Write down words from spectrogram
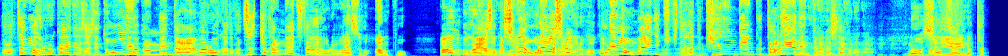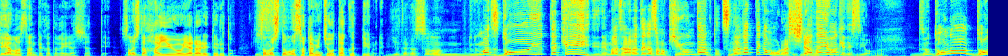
頭フル回転させてどういう文面で謝ろうかとかずっと考えてたのよ俺は。安保？アンボかヤソか知らん俺俺は知らん俺もわかんない。俺はお前に聞きたかったキウンダンク誰やねんって話だからな。の知り合いの立山さんって方がいらっしゃってその人は俳優をやられてると。その人も坂道オタクっていうので。いやだからそのまずどういった経緯でねまずあなたがそのキウンダンクとつながったかも俺は知らないわけですよ、どどのどの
